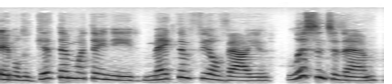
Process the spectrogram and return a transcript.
able to get them what they need make them feel valued listen to them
